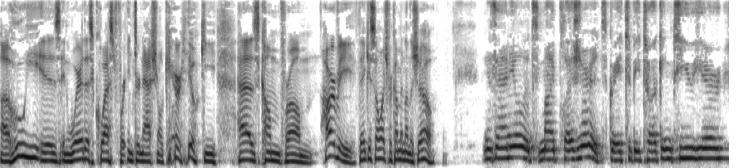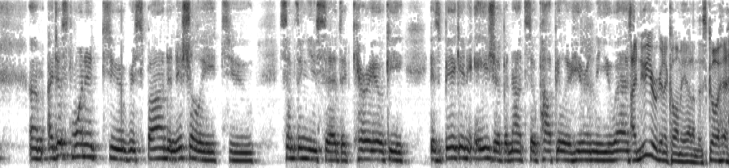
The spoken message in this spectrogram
uh, who he is and where this quest for international karaoke has come from. Harvey, thank you so much for coming on the show. Nathaniel, it's my pleasure. It's great to be talking to you here. Um, I just wanted to respond initially to something you said that karaoke is big in Asia, but not so popular here in the U.S. I knew you were going to call me out on this. Go ahead.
